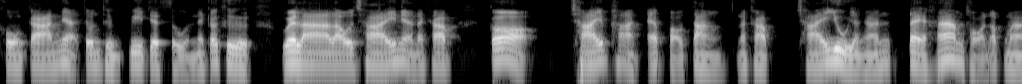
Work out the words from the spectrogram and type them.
โครงการเนี่ยจนถึงปี 70 เนี่ยก็คือเวลาเราใช้เนี่ยนะครับก็ใช้ผ่านแอปเป๋าตังค์นะครับใช้อยู่อย่างนั้นแต่ห้ามถอนออกมา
